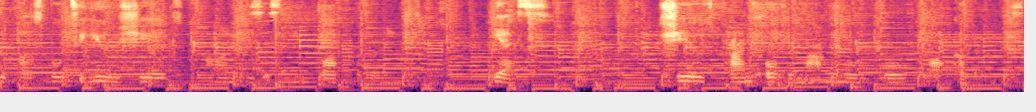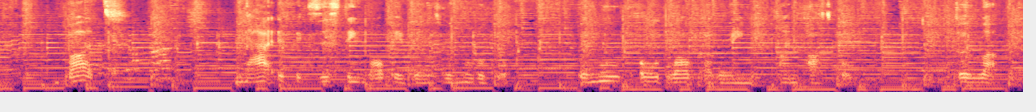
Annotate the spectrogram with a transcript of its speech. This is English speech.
Is it possible to use Shieldz on existing wallpaper? Yes. Shieldz primed over non-removable wall coverings. But not if existing wallpaper is removable. Remove old wall covering when possible. Good luck.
